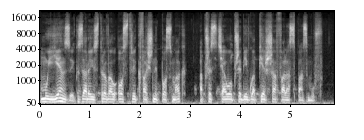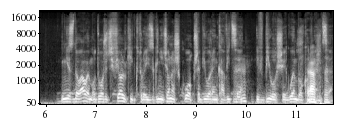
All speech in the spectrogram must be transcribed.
Mój język zarejestrował ostry, kwaśny posmak, a przez ciało przebiegła pierwsza fala spazmów. Nie zdołałem odłożyć fiolki, której zgniecione szkło przebiło rękawice i wbiło się głęboko w Straszne. ręce.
